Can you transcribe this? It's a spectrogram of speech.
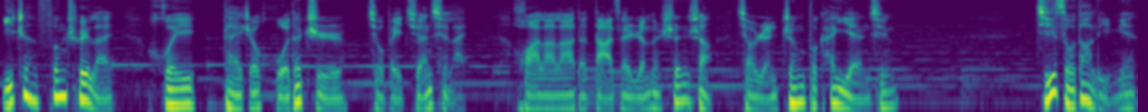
一阵风吹来，灰带着火的纸就被卷起来，哗啦啦的打在人们身上，叫人睁不开眼睛。急走到里面，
